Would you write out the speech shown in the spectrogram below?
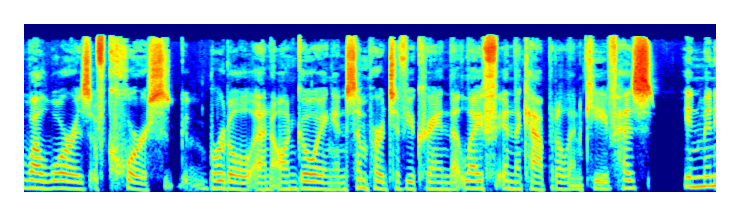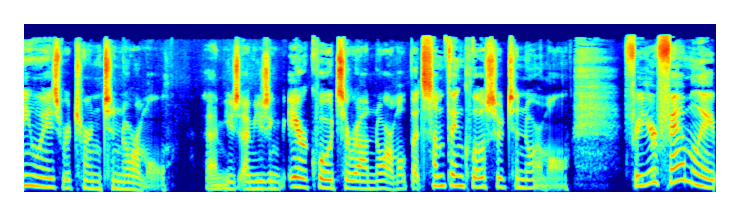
while war is, of course, brutal and ongoing in some parts of Ukraine, that life in the capital in Kiev has, in many ways, returned to normal. I'm, us- I'm using air quotes around normal, but something closer to normal. For your family,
